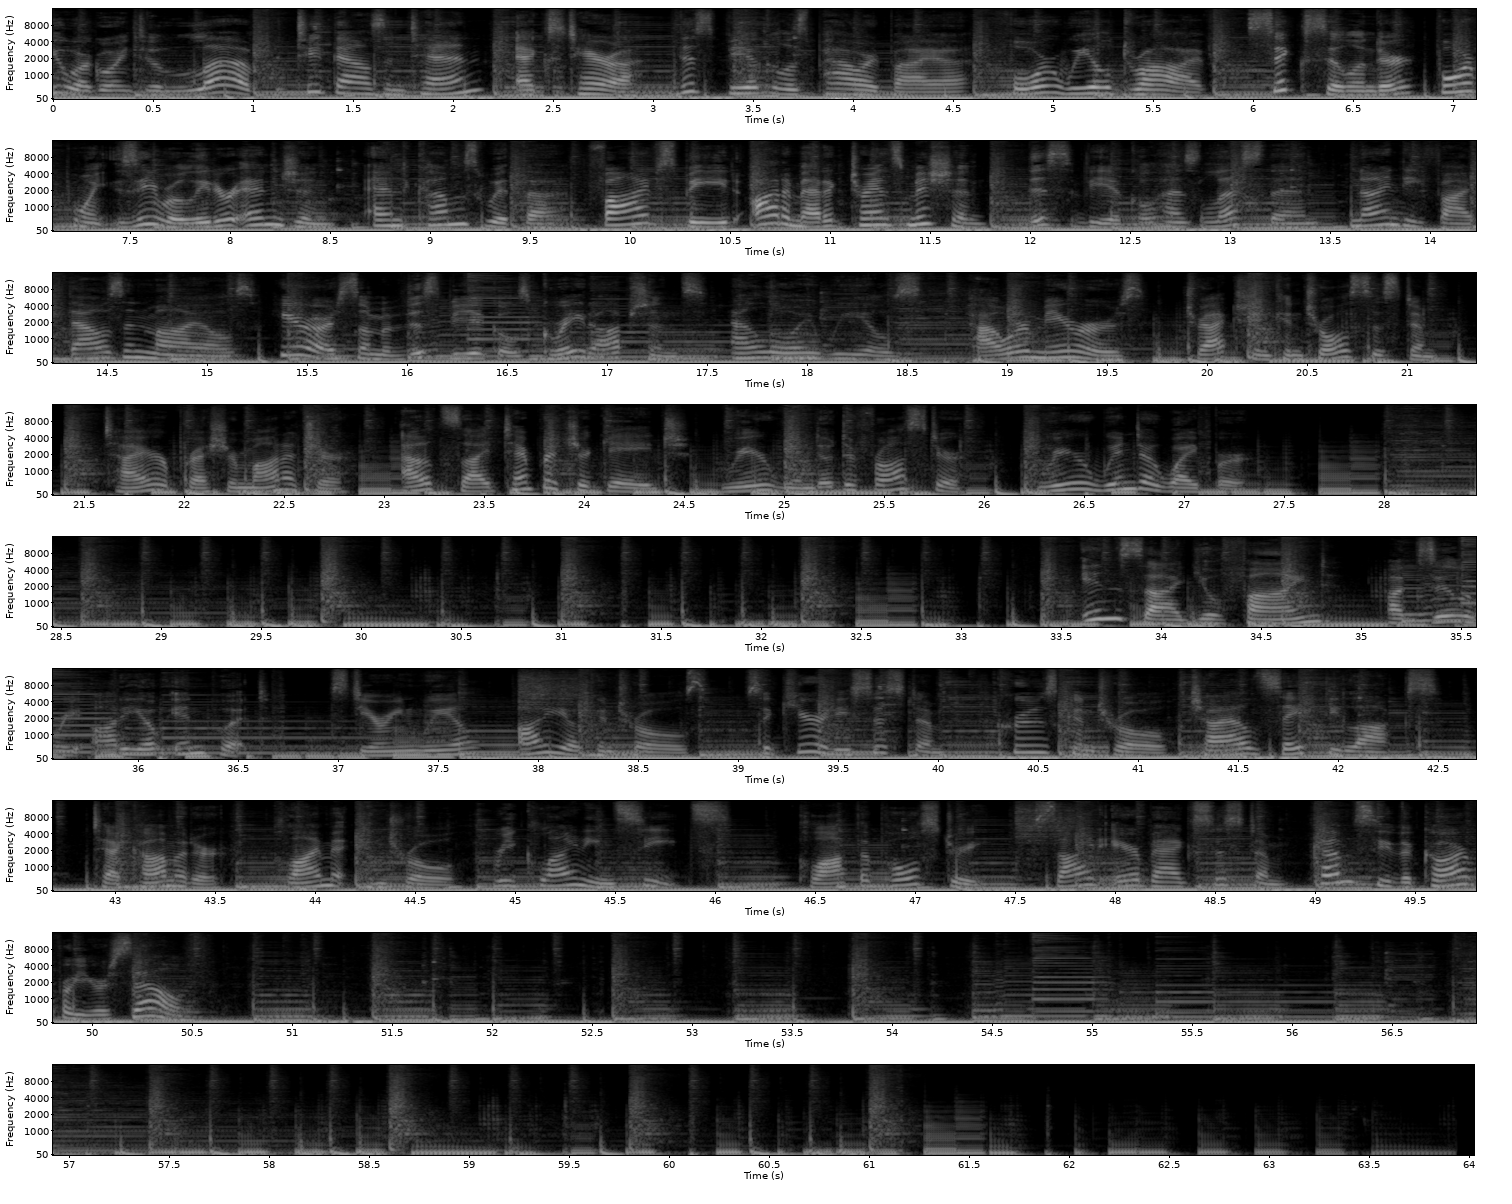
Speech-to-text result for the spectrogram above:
You are going to love the 2010 Xterra. This vehicle is powered by a four-wheel drive, six-cylinder, 4.0-liter engine, and comes with a five-speed automatic transmission. This vehicle has less than 95,000 miles. Here are some of this vehicle's great options. Alloy wheels, power mirrors, traction control system, tire pressure monitor, outside temperature gauge, rear window defroster, rear window wiper, Inside you'll find auxiliary audio input, steering wheel, audio controls, security system, cruise control, child safety locks, tachometer, climate control, reclining seats, cloth upholstery, side airbag system. Come see the car for yourself.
